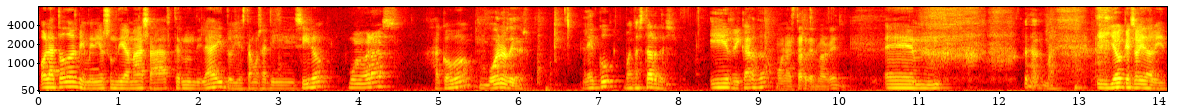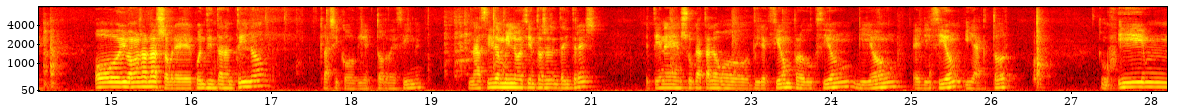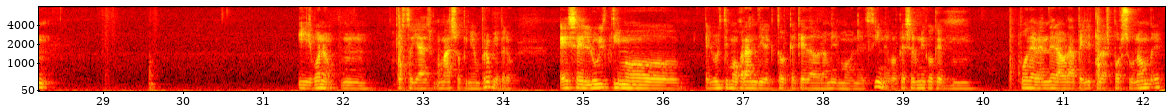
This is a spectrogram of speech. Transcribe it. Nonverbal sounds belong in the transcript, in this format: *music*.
Hola a todos, bienvenidos un día más a Afternoon Delight. Hoy estamos aquí Siro, Muy buenas. Jacobo, Buenos días. Leku Buenas tardes. y Ricardo. Buenas tardes, más bien. Em, y yo que soy David. Hoy vamos a hablar sobre Quentin Tarantino, clásico director de cine. Nacido en 1973, tiene en su catálogo dirección, producción, guion, edición y actor. Uf. Y. mm, Y bueno, mm, esto ya es más opinión propia, pero es el último. El último gran director que queda ahora mismo en el cine, porque es el único que mm, puede vender ahora películas por su nombre.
